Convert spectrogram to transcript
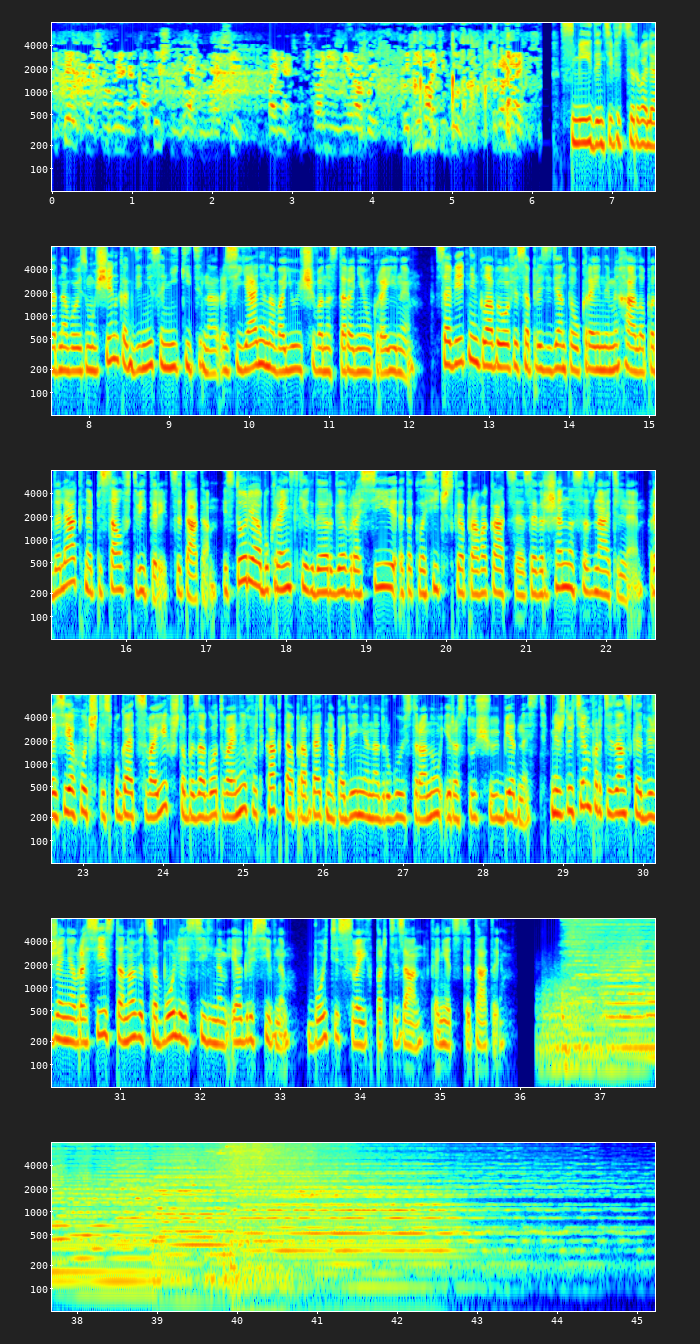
Теперь пришло время обычным гражданам России понять, что они не рабы. Поднимайте дух, сражайтесь. СМИ идентифицировали одного из мужчин как Дениса Никитина, россиянина, воюющего на стороне Украины. Советник главы Офиса президента Украины Михайло Подоляк написал в Твиттере, цитата, «История об украинских ДРГ в России – это классическая провокация, совершенно сознательная. Россия хочет испугать своих, чтобы за год войны хоть как-то оправдать нападение на другую страну и растущую бедность. Между тем, партизанское движение в России становится более сильным и агрессивным. Бойтесь своих партизан». Конец цитаты.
